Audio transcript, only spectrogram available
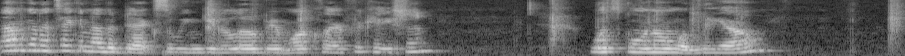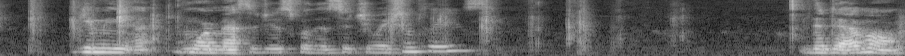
Now I'm going to take another deck so we can get a little bit more clarification. What's going on with Leo? Give me uh, more messages for this situation, please. The devil.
